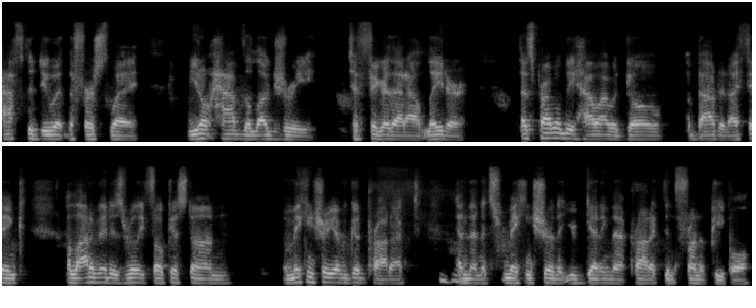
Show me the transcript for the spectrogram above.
have to do it the first way. You don't have the luxury to figure that out later. That's probably how i would go about it. I think a lot of it is really focused on making sure you have a good product mm-hmm. and then it's making sure that you're getting that product in front of people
